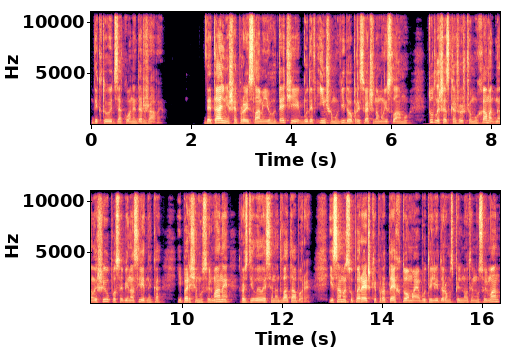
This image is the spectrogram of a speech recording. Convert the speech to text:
диктують закони держави. Детальніше про іслам і його течії буде в іншому відео, присвяченому ісламу. Тут лише скажу, що Мухаммад не лишив по собі наслідника, і перші мусульмани розділилися на два табори. І саме суперечки про те, хто має бути лідером спільноти мусульман,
